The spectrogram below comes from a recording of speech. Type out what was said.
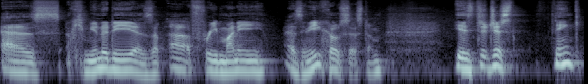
as a community, as a, a free money, as an ecosystem, is to just think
